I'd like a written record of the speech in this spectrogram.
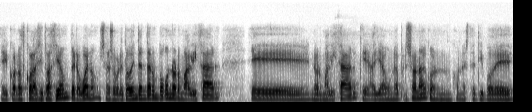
eh, conozco la situación, pero bueno, o sea, sobre todo intentar un poco normalizar, eh, normalizar que haya una persona con, con este tipo de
